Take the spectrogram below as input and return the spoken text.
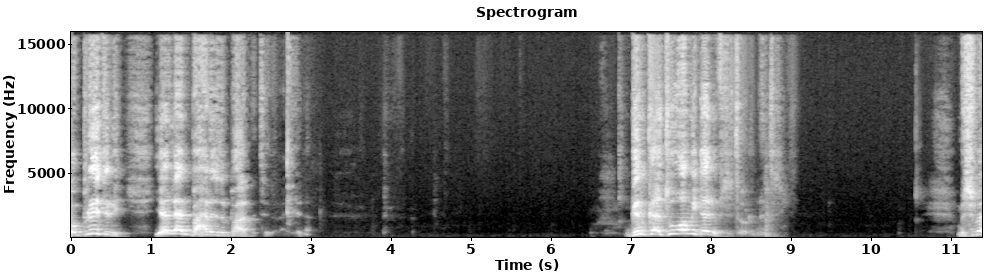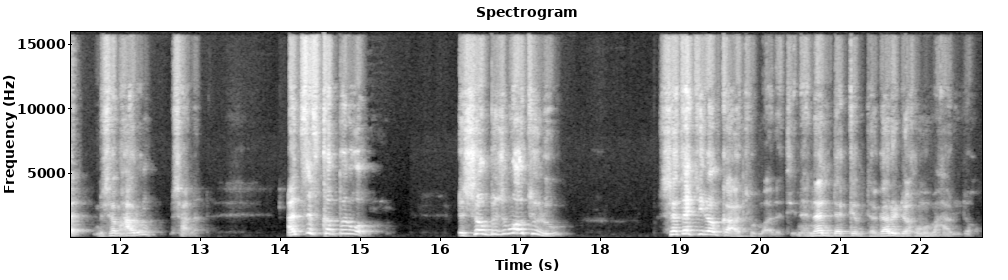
ኮምፕሊትሊ የለን ባሕሪ ዝበሃል ትግራይ ግን ከእትዎም ይደልብ እዚ ጦርነት ምስ መን ምስ ኣምሓሩን ምሳናን ኣንፅፍ ከብልዎም እሶም ብዝሞትሉ ሰተት ኢሎም ከኣትዉ ማለት እዩ ንሕና ንደክም ተጋሩ ይደኽሙ መሓሩ ይደኽሙ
